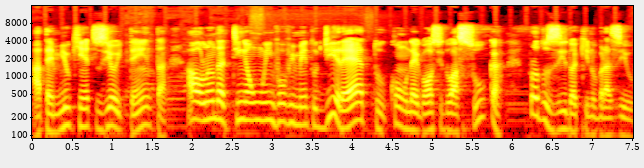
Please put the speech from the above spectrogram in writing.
Até 1580, a Holanda tinha um envolvimento direto com o negócio do açúcar produzido aqui no Brasil,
